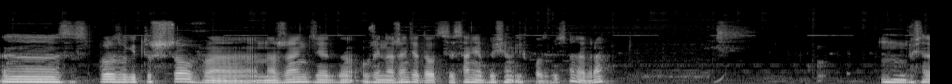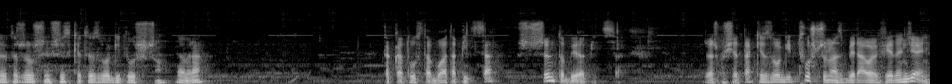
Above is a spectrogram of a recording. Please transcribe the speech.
Yy, tłuszczowe, narzędzie do, użyj narzędzia do odsysania, by się ich pozbyć. No dobra. Właśnie to, że nie wszystkie te złogi tłuszczu. Dobra. Taka tłusta była ta pizza? Z czym to była pizza? Żeż mu się takie złogi tłuszczu nazbierały w jeden dzień.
